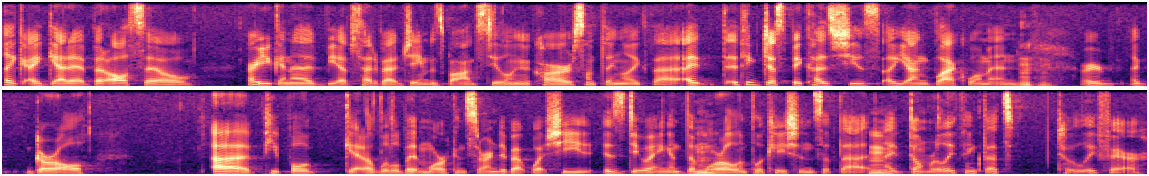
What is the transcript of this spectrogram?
like, I get it, but also. Are you gonna be upset about James Bond stealing a car or something like that? I, I think just because she's a young black woman hmm or a girl, uh, people get a little bit more concerned about what she is doing and the Mm. moral implications of that. And Mm. I don't really think that's totally fair.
